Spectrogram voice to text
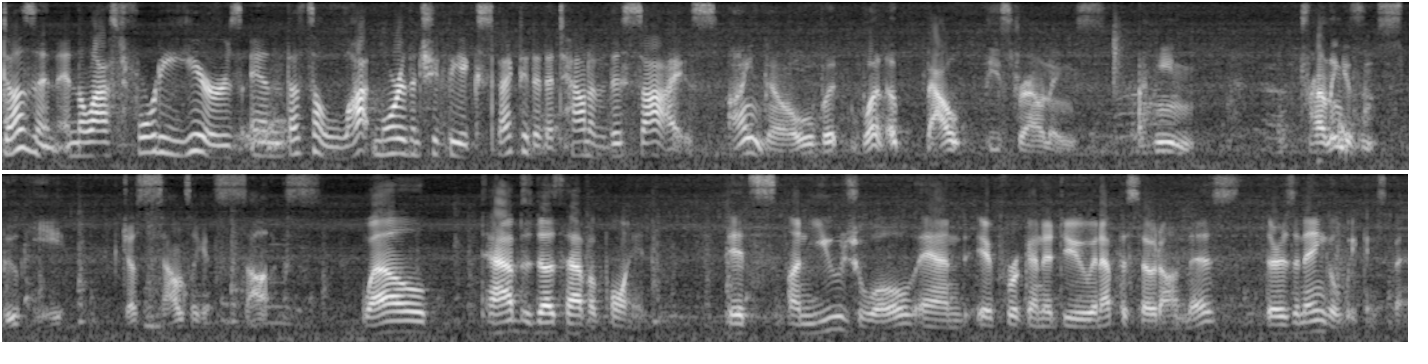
dozen in the last 40 years, and that's a lot more than should be expected at a town of this size. I know, but what about these drownings? I mean, drowning isn't spooky, just sounds like it sucks. Well, Tabs does have a point. It's unusual, and if we're gonna do an episode on this, there's an angle we can spin.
